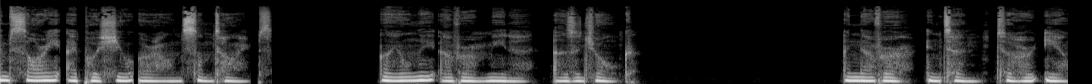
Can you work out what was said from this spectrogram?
I'm sorry I push you around sometimes. I only ever mean it as a joke. I never intend to hurt you.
